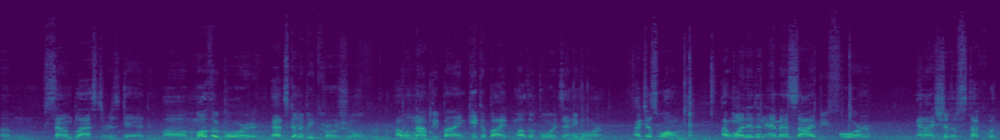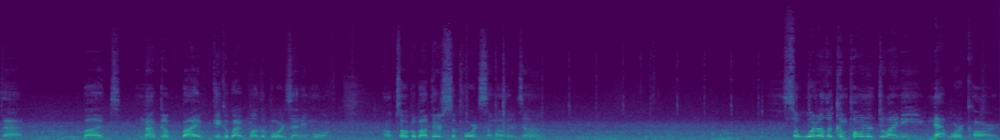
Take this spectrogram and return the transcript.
Um, sound Blaster is dead. Uh, motherboard, that's going to be crucial. I will not be buying gigabyte motherboards anymore. I just won't. I wanted an MSI before, and I should have stuck with that. But I'm not going to buy gigabyte motherboards anymore. I'll talk about their support some other time. So, what other component do I need? Network card.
